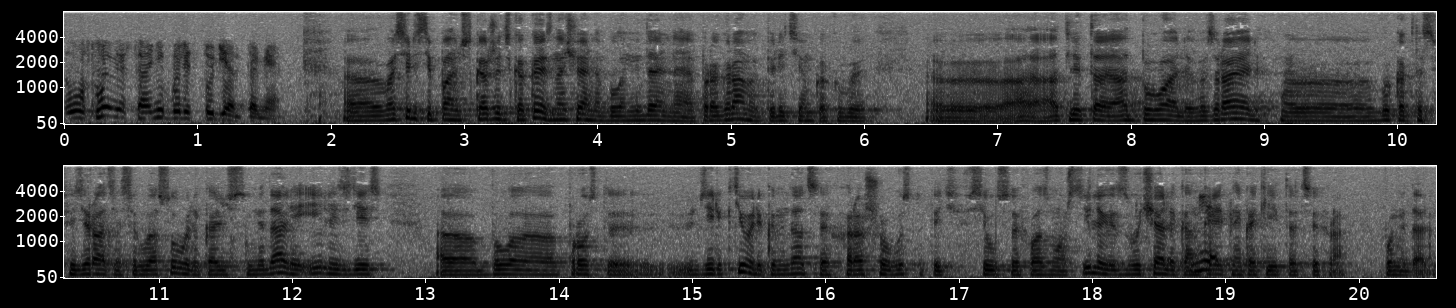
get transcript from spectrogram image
условие, что они были студентами. Э, Василий Степанович, скажите, какая изначально была медальная программа перед тем, как вы Э, отлета, отбывали в Израиль, э, вы как-то с федерацией согласовывали количество медалей, или здесь была просто директива, рекомендация хорошо выступить в силу своих возможностей, или звучали конкретные какие-то цифры по медалям?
